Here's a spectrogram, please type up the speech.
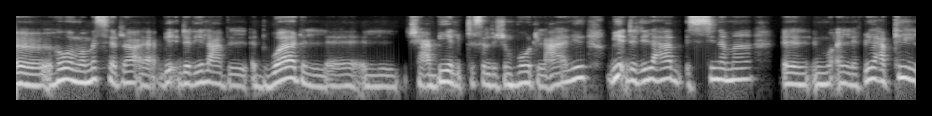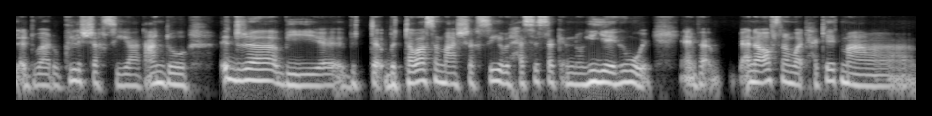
آآ هو ممثل رائع. بيقدر يلعب الأدوار ال الشعبية اللي بتصل للجمهور العالي، وبيقدر يلعب السينما آآ المؤلف، بيلعب كل الأدوار وكل الشخصيات، عنده قدرة بالتواصل مع الشخصية ويحسّسك إنه هي هو، يعني أنا أصلًا وقت حكيت مع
